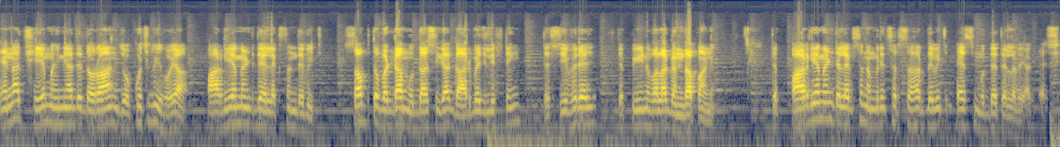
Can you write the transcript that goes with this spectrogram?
ਇਹਨਾਂ 6 ਮਹੀਨਿਆਂ ਦੇ ਦੌਰਾਨ ਜੋ ਕੁਝ ਵੀ ਹੋਇਆ ਪਾਰਲੀਮੈਂਟ ਦੇ ਇਲੈਕਸ਼ਨ ਦੇ ਵਿੱਚ ਸਭ ਤੋਂ ਵੱਡਾ ਮੁੱਦਾ ਸੀਗਾ ਗਾਰਬੇਜ ਲਿਫਟਿੰਗ ਤੇ ਸੀਵਰੇਜ ਤੇ ਪੀਣ ਵਾਲਾ ਗੰਦਾ ਪਾਣੀ। ਤੇ ਪਾਰਲੀਮੈਂਟ ਇਲੈਕਸ਼ਨ ਅੰਮ੍ਰਿਤਸਰ ਸ਼ਹਿਰ ਦੇ ਵਿੱਚ ਇਸ ਮੁੱਦੇ ਤੇ ਲੜਿਆ ਗਿਆ ਸੀ।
